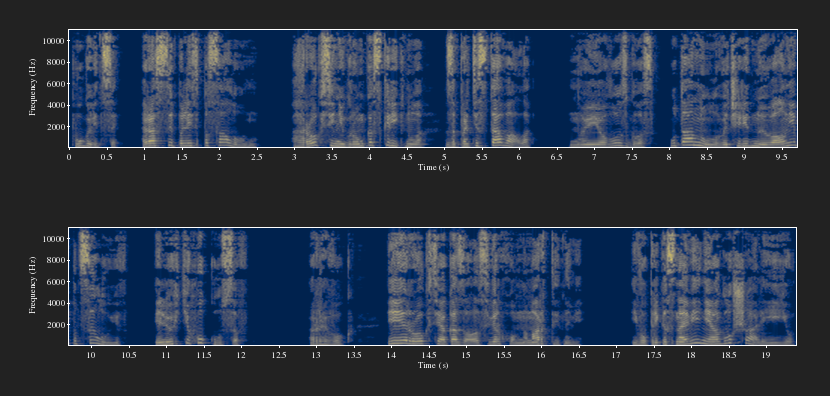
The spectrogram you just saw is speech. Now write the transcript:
Пуговицы рассыпались по салону. А Рокси негромко вскрикнула, запротестовала. Но ее возглас утонул в очередной волне поцелуев и легких укусов. Рывок, и Рокси оказалась верхом на Мартынове. Его прикосновения оглушали ее,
